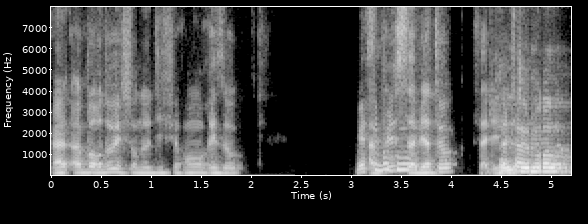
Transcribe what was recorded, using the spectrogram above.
à, Bordeaux et sur nos différents réseaux. Merci à beaucoup. Plus, à bientôt. Salut, Salut tout le monde.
